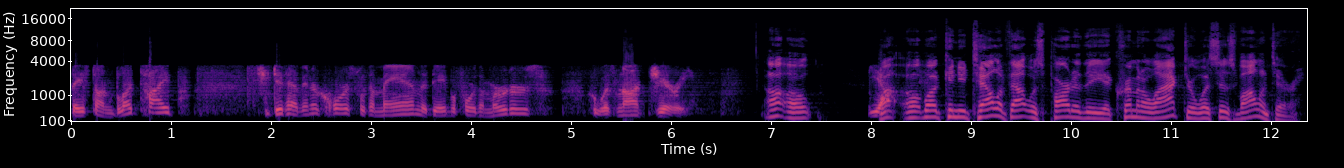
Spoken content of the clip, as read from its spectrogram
based on blood type, she did have intercourse with a man the day before the murders who was not Jerry. Uh oh. Yeah. Well, uh, well, can you tell if that was part of the uh, criminal act or was this voluntary?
